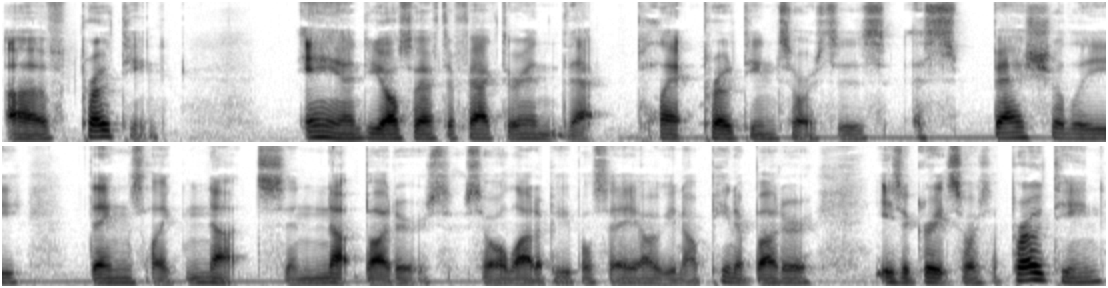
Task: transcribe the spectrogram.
of protein. And you also have to factor in that plant protein sources, especially things like nuts and nut butters. So a lot of people say, oh, you know, peanut butter is a great source of protein.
